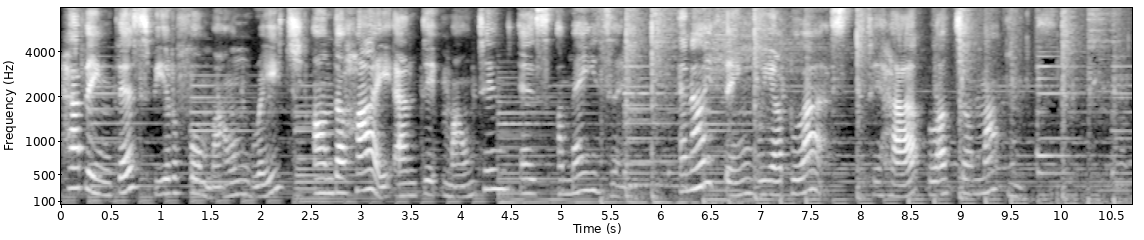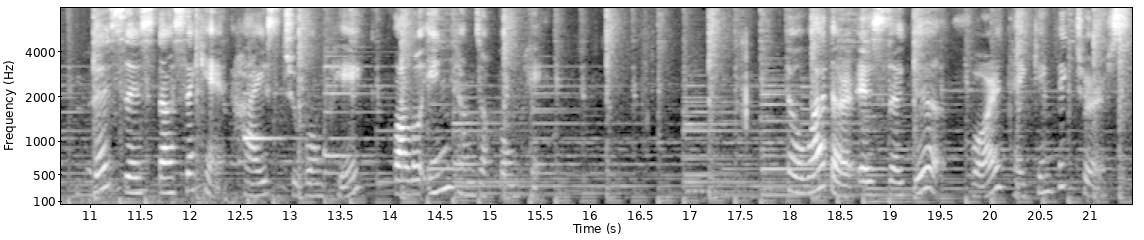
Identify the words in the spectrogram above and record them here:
Having this beautiful mountain ridge on the high and deep mountain is amazing, and I think we are blessed to have lots of mountains. This is the second highest Chubong Peak, following Gyeongbokgung Peak. The weather is good for taking pictures.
